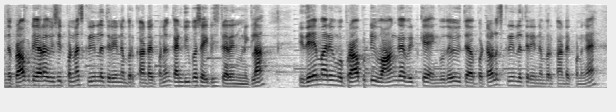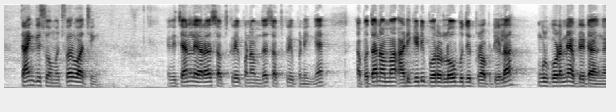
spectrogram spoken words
இந்த ப்ராப்பர்ட்டி யாராவது விசிட் பண்ணால் ஸ்க்ரீனில் தெரிய நம்பர் காண்டாக்ட் பண்ணுங்கள் கண்டிப்பாக சைட் விசிட் அரேஞ்ச் பண்ணிக்கலாம். இதே மாதிரி உங்கள் ப்ராப்பர்ட்டி வாங்க விற்க எங்கள் உதவி தேவைப்பட்டாலும் ஸ்க்ரீனில் தெரிய நம்பர் காண்டாக்ட் பண்ணுங்கள் thank you so much for வாட்சிங் எங்கள் சேனலை யாராவது சப்ஸ்கிரைப் பண்ணாமல் இருந்தால் சப்ஸ்கிரைப் பண்ணிக்கங்க. அப்போ தான் நம்ம அடிக்கடி போகிற லோ பட்ஜெட் ப்ராப்பர்ட்டியெல்லாம் உங்களுக்கு உடனே அப்டேட் ஆகுங்க.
